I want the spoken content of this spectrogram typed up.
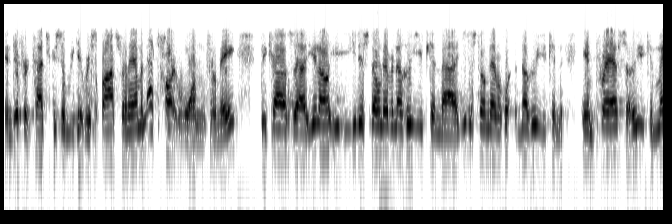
in different countries, and we get response from them. And that's heartwarming for me because, uh, you know, you, you just don't ever know who you can, uh, you just don't ever know who you can impress or who you can make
